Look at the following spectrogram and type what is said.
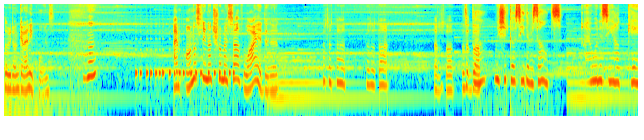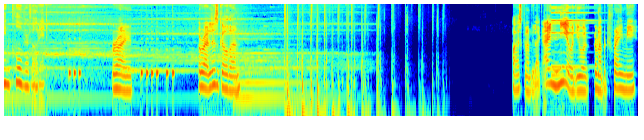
so we don't get any points. Huh? I'm honestly not sure myself why I did it. Dot dot dot dot dot dot. Dot, dot, dot, dot, dot. Well, we should go see the results. I want to see how Kay and Clover voted. Right. Alright, let's go then. Gonna be like, I knew it, you were gonna betray me.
